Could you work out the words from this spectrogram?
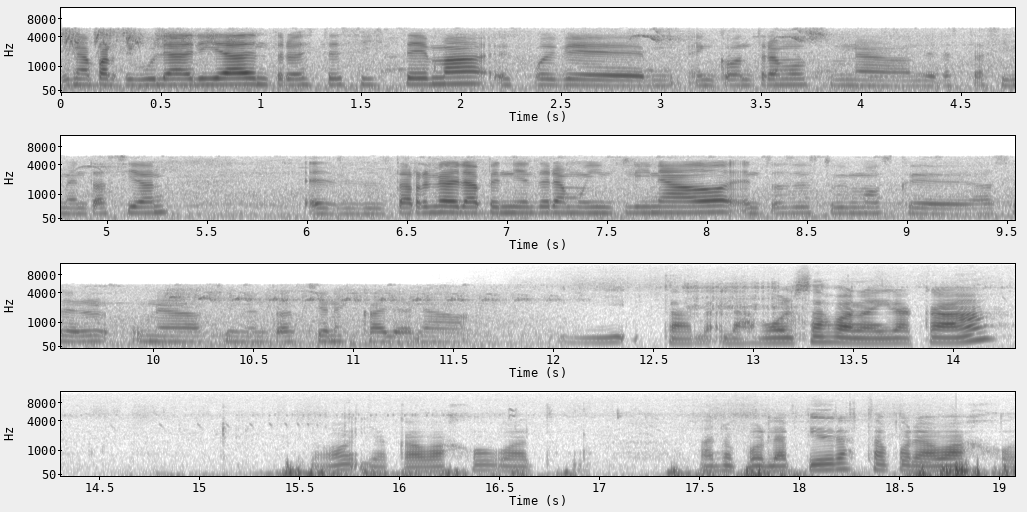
una particularidad dentro de este sistema fue que encontramos una de esta cimentación, el terreno de la pendiente era muy inclinado, entonces tuvimos que hacer una cimentación escalonada. Las bolsas van a ir acá, y acá abajo va... Ah, no, por la piedra está por abajo.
